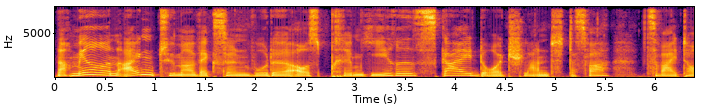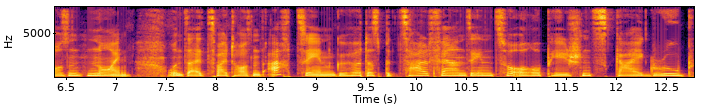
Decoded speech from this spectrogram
Nach mehreren Eigentümerwechseln wurde aus Premiere Sky Deutschland. Das war 2009. Und seit 2018 gehört das Bezahlfernsehen zur europäischen Sky Group,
